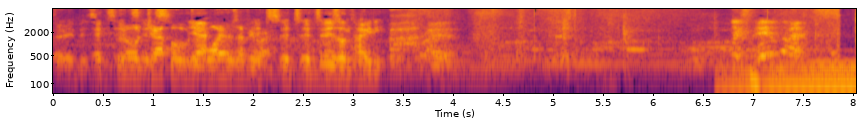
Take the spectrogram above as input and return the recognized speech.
Very busy. It's, Good it's, old it's, Japo with yeah. wires everywhere. It's, it's, it is untidy. Nice day, isn't it?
